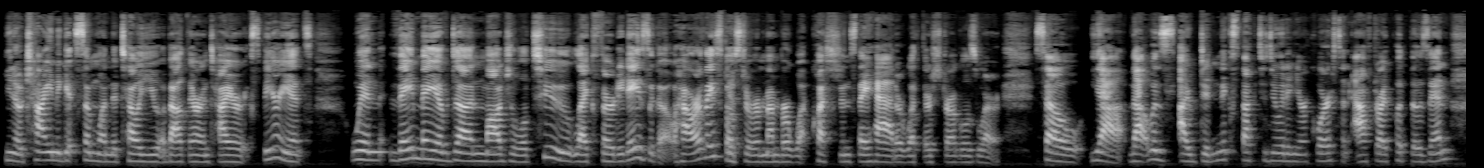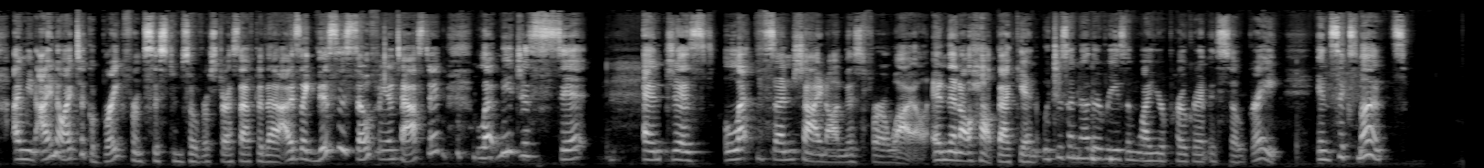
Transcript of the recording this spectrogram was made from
you know, trying to get someone to tell you about their entire experience when they may have done module two like 30 days ago. How are they supposed to remember what questions they had or what their struggles were? So, yeah, that was, I didn't expect to do it in your course. And after I put those in, I mean, I know I took a break from systems over stress after that. I was like, this is so fantastic. Let me just sit and just let the sun shine on this for a while. And then I'll hop back in, which is another reason why your program is so great. In six months,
